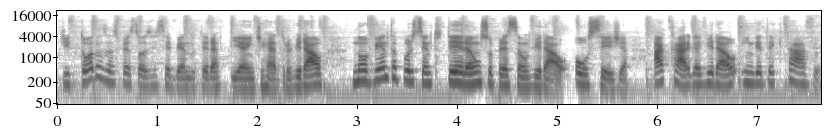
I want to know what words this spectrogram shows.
de todas as pessoas recebendo terapia antirretroviral, 90% terão supressão viral, ou seja, a carga viral indetectável.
